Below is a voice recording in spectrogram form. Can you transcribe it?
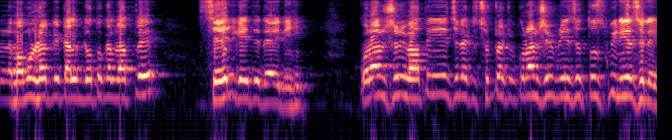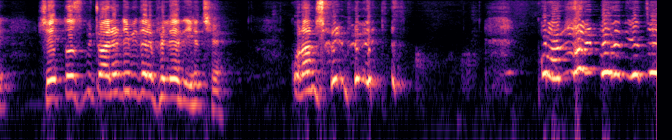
মামুন হককে কাল গতকাল রাত্রে সেহরি গাইতে দেয়নি। কোরআন শরীফ হাতে নিয়েছিল, একটা ছোট্ট একটা কোরআন শরীফ নিয়েছে, তসবি নিয়েছিলে, সেই তসবি টয়লেটের ভিতরে ফেলে দিয়েছে। কোরআন শরীফ ফেলে। কোরআন শরীফ ফেলে দিয়েছে।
